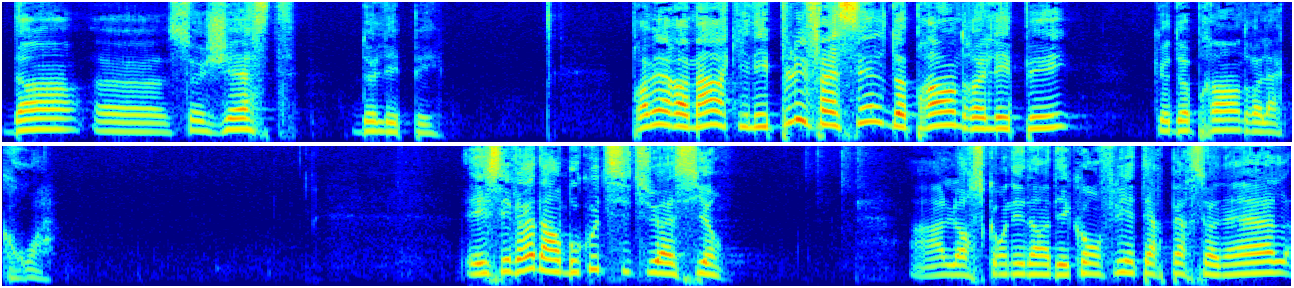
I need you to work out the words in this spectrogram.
dans euh, ce geste de l'épée. Première remarque, il est plus facile de prendre l'épée que de prendre la croix. Et c'est vrai dans beaucoup de situations. Hein, lorsqu'on est dans des conflits interpersonnels,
